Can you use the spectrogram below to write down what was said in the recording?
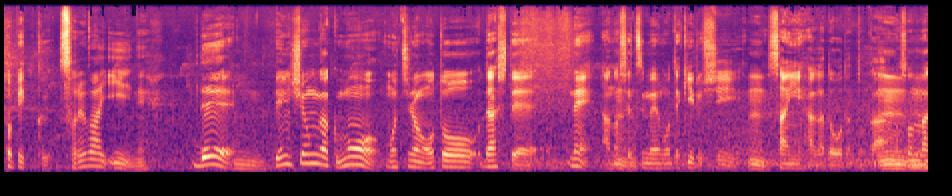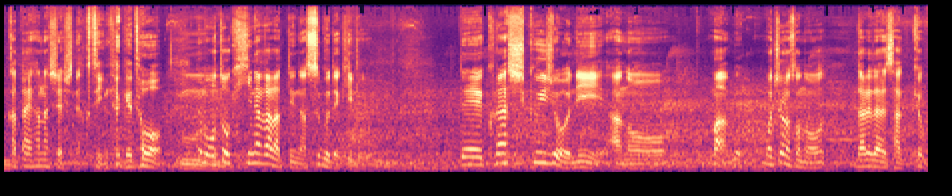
トピック。それはいいねで、うん。電子音楽ももちろん音を出して、ね、あのうん。説明もできるし、うん。サイン波がどうだとか、うん。そんな硬い話はしなくていいんだけど、うん。でも音を聞きながらっていうのはすぐできる。でクラシック以上にあの、まあ、めもちろんその誰々作曲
